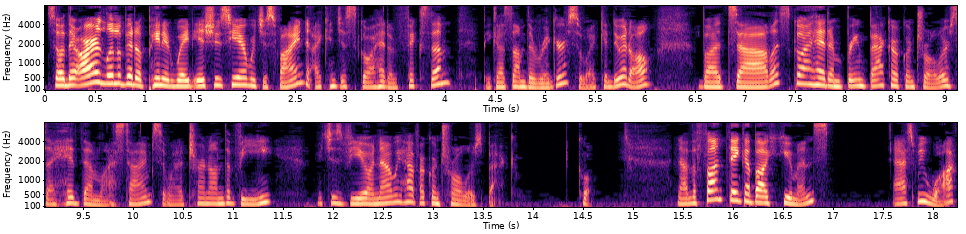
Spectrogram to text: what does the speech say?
So there are a little bit of painted weight issues here, which is fine. I can just go ahead and fix them because I'm the rigger, so I can do it all. But uh, let's go ahead and bring back our controllers. I hid them last time, so I'm going to turn on the V which is view, and now we have our controllers back. Cool. Now the fun thing about humans as we walk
